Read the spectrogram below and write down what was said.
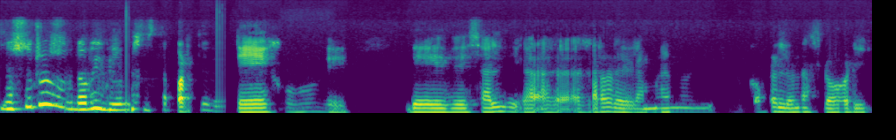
nosotros no vivimos esta parte de tejo, de, de, de sal y agárrale la mano y cómprale una flor y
